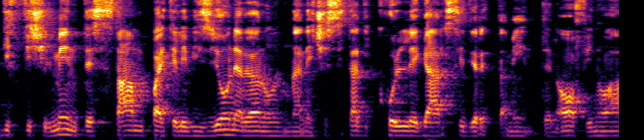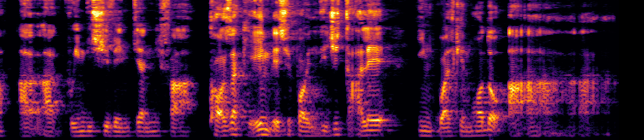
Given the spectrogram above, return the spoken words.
difficilmente stampa e televisione avevano una necessità di collegarsi direttamente no? fino a, a, a 15-20 anni fa, cosa che invece poi il digitale in qualche modo ha,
